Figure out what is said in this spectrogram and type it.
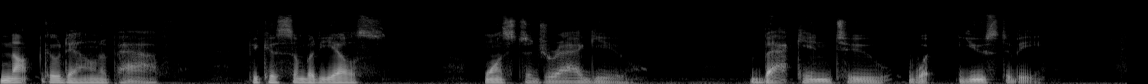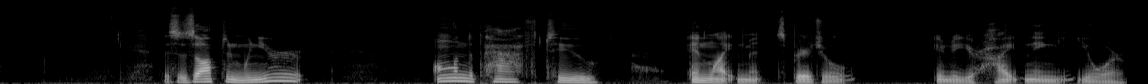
not go down a path because somebody else wants to drag you back into what used to be. This is often when you're on the path to enlightenment, spiritual, you know, you're heightening your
